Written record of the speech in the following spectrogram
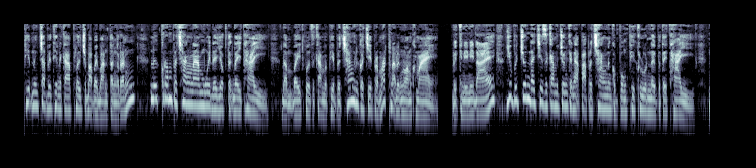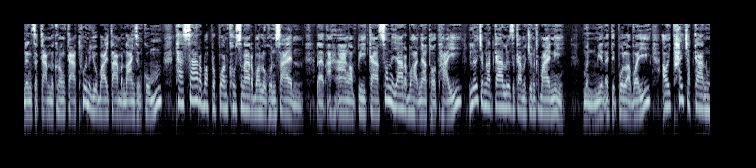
ភាពនឹងចាត់វិធានការផ្លូវច្បាប់ឲ្យបានតឹងរឹងលើក្រុមប្រឆាំងណាមួយដែលយកទឹកដីថៃដើម្បីធ្វើសកម្មភាពប្រឆាំងឬក៏ជាប្រមាថថ្នាក់ដឹកនាំខ្មែរ ដូចគ្នានេះដែរយុវជនដែលជាសកម្មជនគណៈបកប្រឆាំងនឹងកំពុងភៀសខ្លួននៅប្រទេសថៃនិងសកម្មនៅក្នុងការធ្វើនយោបាយតាមបណ្ដាញសង្គមថាសាររបស់ប្រព័ន្ធឃោសនារបស់លោកហ៊ុនសែនដែលអះអាងអំពីការសន្យារបស់អាជ្ញាធរថៃលើចំណាត់ការលើសកម្មជនខ្មែរនេះមិនមានអធិបុលអ្វីឲ្យថៃចាត់ការនោះ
